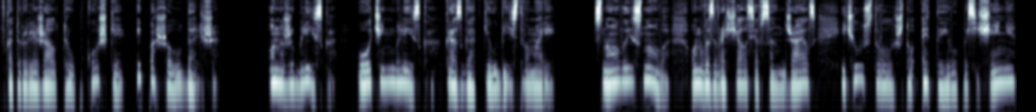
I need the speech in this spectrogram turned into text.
в которой лежал труп кошки, и пошел дальше. Он уже близко, очень близко к разгадке убийства Мари. Снова и снова он возвращался в Сент-Джайлз и чувствовал, что это его посещение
